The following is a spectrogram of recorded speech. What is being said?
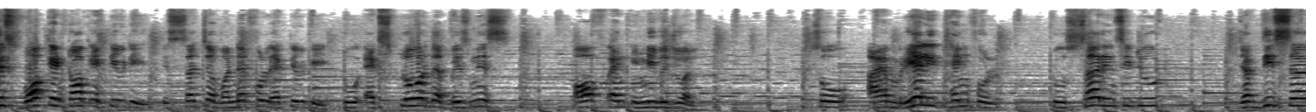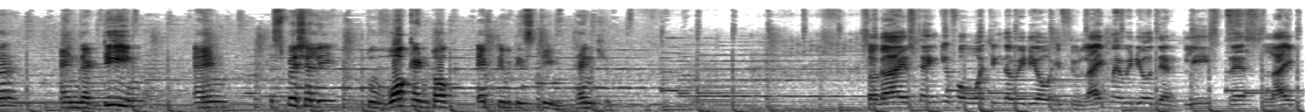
This walk and talk activity is such a wonderful activity to explore the business of an individual. So I am really thankful to Sir Institute, Jagdish sir and the team and especially to walk and talk activities team. Thank you. So guys, thank you for watching the video. If you like my video, then please press like,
